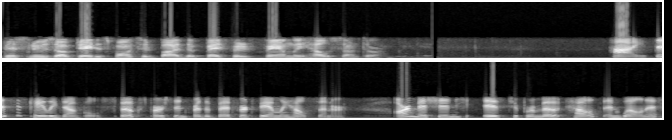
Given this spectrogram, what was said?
This news update is sponsored by the Bedford Family Health Center. Hi, this is Kaylee Dunkel, spokesperson for the Bedford Family Health Center. Our mission is to promote health and wellness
